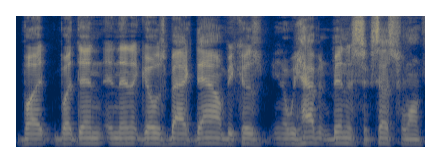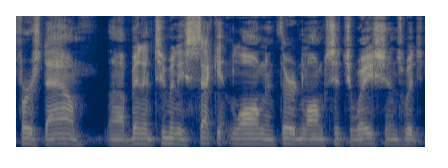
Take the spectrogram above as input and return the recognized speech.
but but then and then it goes back down because you know we haven't been as successful on first down, uh, been in too many second long and third and long situations, which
